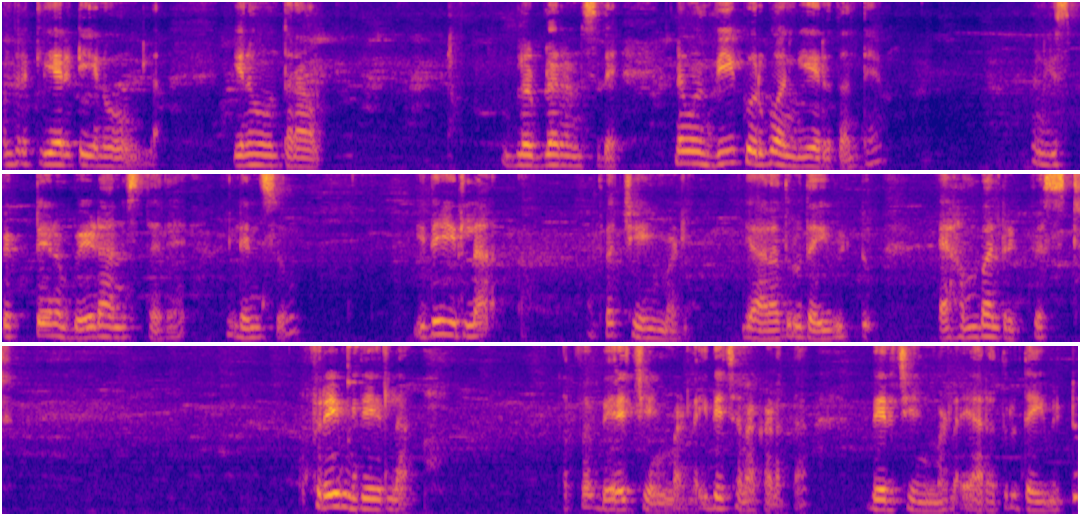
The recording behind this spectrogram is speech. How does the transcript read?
ಅಂದರೆ ಕ್ಲಿಯರಿಟಿ ಏನೋ ಇಲ್ಲ. ಏನೋ ಒಂಥರ ಬ್ಲರ್ ಬ್ಲರ್ ಅನಿಸಿದೆ ನಾವು ಒಂದು ವೀಕ್ವರೆಗೂ ಹಂಗೆ ಇರುತ್ತಂತೆ. ನನಗೆ ಸ್ಪೆಕ್ಟ್ ಏನೋ ಬೇಡ ಅನ್ನಿಸ್ತಾ ಇದೆ. ಲೆನ್ಸು. ಇದೇ ಇರಲ್ಲ ಅಥವಾ ಚೇಂಜ್ ಮಾಡಿ ಯಾರಾದರೂ ದಯವಿಟ್ಟು, ಎ ಹಂಬಲ್ ರಿಕ್ವೆಸ್ಟ್. ಫ್ರೇಮ್ ಇದೇ ಇರಲ್ಲ. ಅಥವಾ ಬೇರೆ ಚೇಂಜ್ ಮಾಡಲ್ಲ ಇದೇ ಚೆನ್ನಾಗಿ ಕಾಣುತ್ತಾ? ಬೇರೆ ಚೇಂಜ್ ಮಾಡಲ್ಲ ಯಾರಾದರೂ ದಯವಿಟ್ಟು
